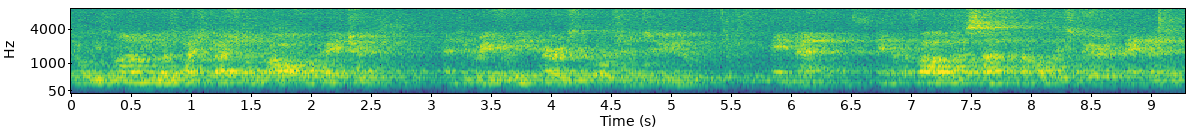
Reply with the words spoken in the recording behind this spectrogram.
to always honor you as my special and powerful patron, and to gratefully encourage devotion to you. Amen. In the Father, the Son, and the Holy Spirit. Amen.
